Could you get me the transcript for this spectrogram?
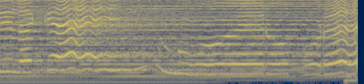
dile que muero por él.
